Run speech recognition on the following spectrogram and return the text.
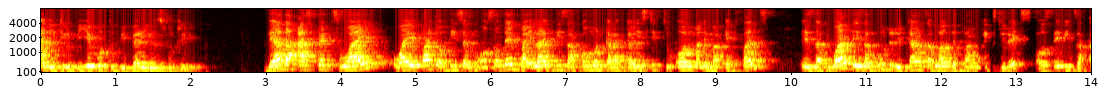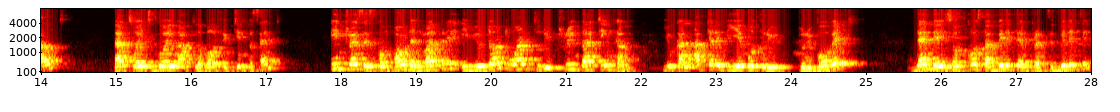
and it will be able to be very useful to you. The other aspects why, why part of this, and most of them by large, these are common characteristics to all money market funds, is that one, there's a good returns above the bank fixed rates or savings account. That's why it's going up to about 15%. Interest is compounded monthly. If you don't want to retrieve that income, you can actually be able to, re to revolve it. Then there is, of course, stability and flexibility.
